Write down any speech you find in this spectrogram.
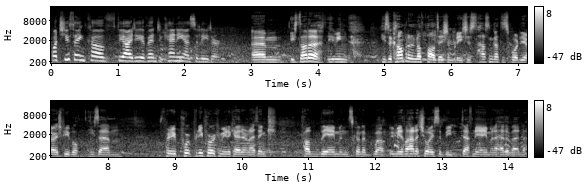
What do you think of the idea of Enda Kenny as a leader? Um, he's not a. I mean, he's a competent enough politician, but he just hasn't got the support of the Irish people. He's um, pretty poor, pretty poor communicator, and I think probably Eamon's going to. Well, I mean, if I had a choice, it'd be definitely Eamon ahead of Enda.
